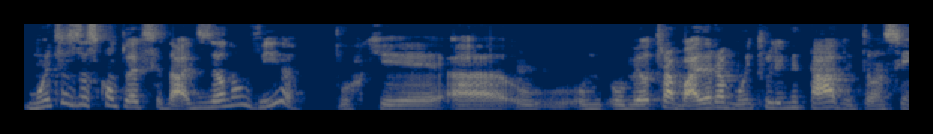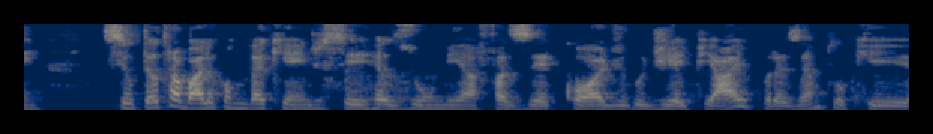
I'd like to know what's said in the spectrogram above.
muitas das complexidades eu não via, porque o, o, meu trabalho era muito limitado. Então, assim, se o teu trabalho como back-end se resume a fazer código de API, por exemplo, que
